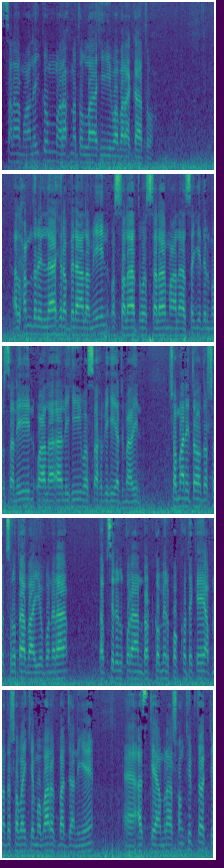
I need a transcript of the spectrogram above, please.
আসসালামু আলাইকুম রহমতুল্লাহি ওবরাকাত আলহামদুলিল্লাহ রবিল আলমিন ওসালাত ওসালাম আলা সৈয়দুল মুরসালিন ওয়ালা আলিহি ওসাহবিহি আজমাইন। সম্মানিত দর্শক, শ্রোতা বা বোনেরা, তাফসিরুল কোরআন ডট কমের পক্ষ থেকে আপনাদের সবাইকে মোবারকবাদ জানিয়ে আজকে আমরা সংক্ষিপ্ত একটি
